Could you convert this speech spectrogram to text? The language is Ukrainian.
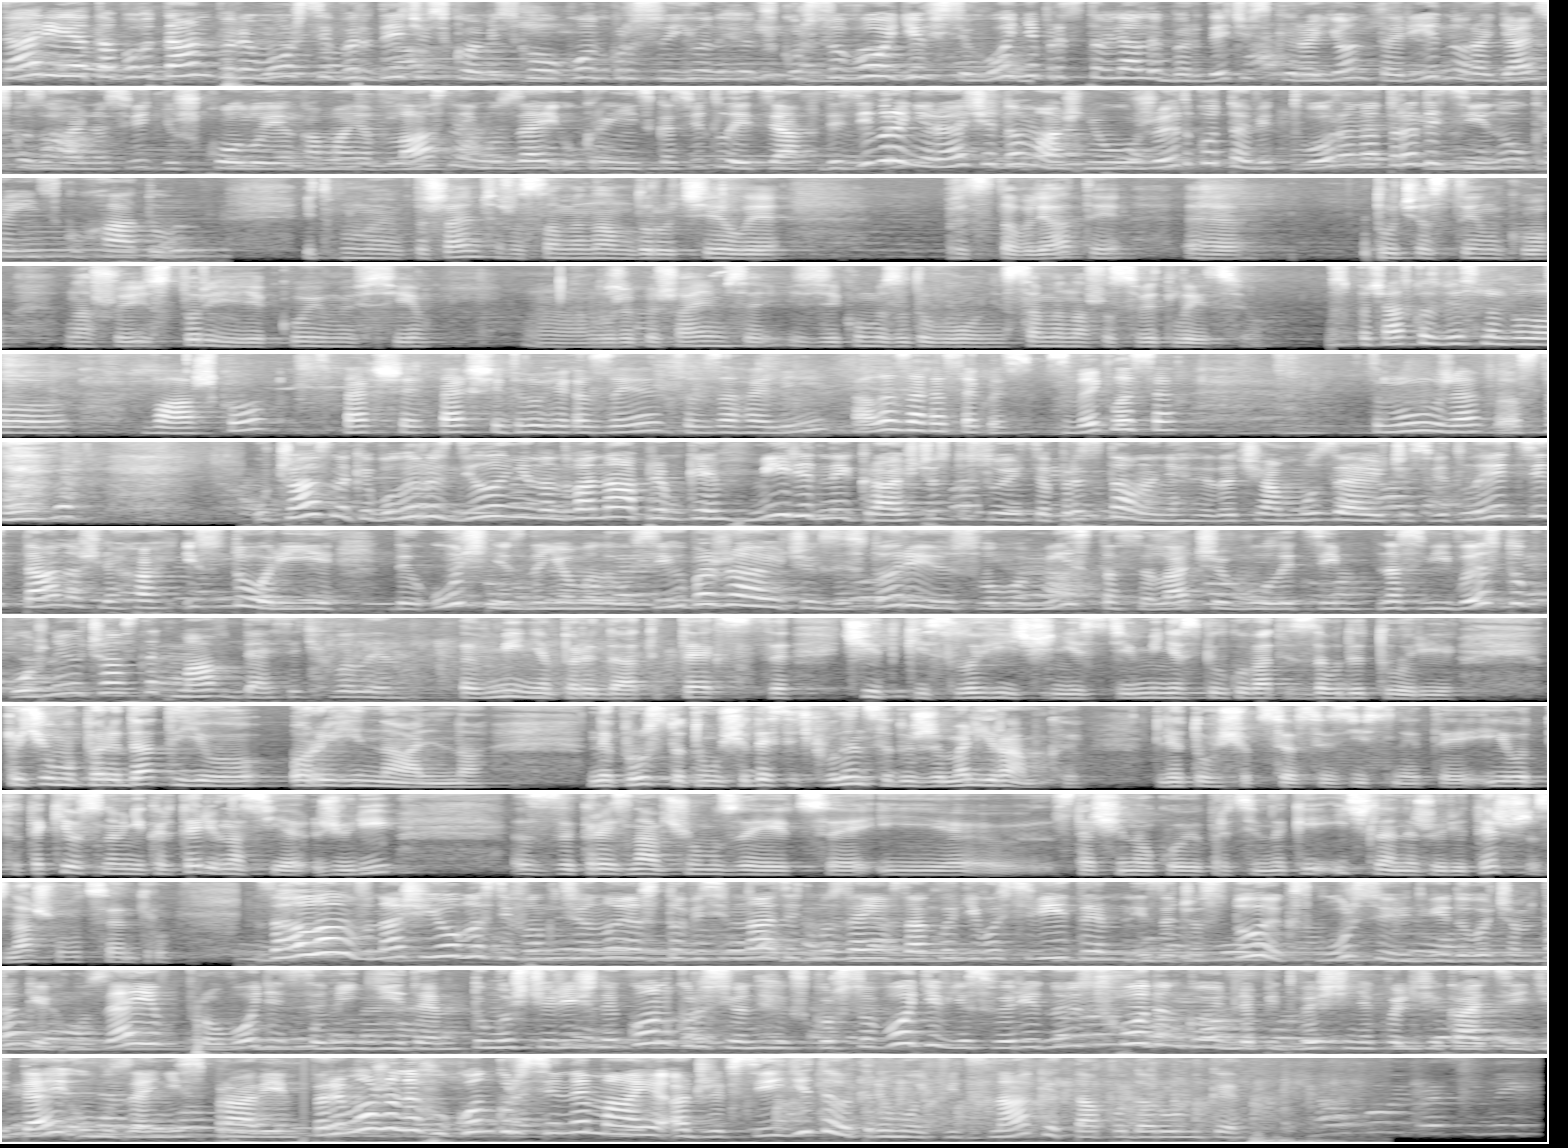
Дарія та Богдан, переможці Бердичівського міського конкурсу юних екскурсоводів, сьогодні представляли Бердичівський район та рідну радянську загальноосвітню школу, яка має власний музей Українська світлиця, де зібрані речі домашнього ужитку та відтворено традиційну українську хату. І тому ми пишаємося, що саме нам доручили представляти е, ту частинку нашої історії, якою ми всі дуже пишаємося і з яку ми задоволені, саме нашу світлицю. Спочатку, звісно, було важко, перші, другі рази це взагалі, але зараз якось звиклося, тому вже просто. Учасники були розділені на два напрямки: мій рідний край, що стосується представлення глядачам музею чи світлиці, та на шляхах історії, де учні знайомили усіх бажаючих з історією свого міста, села чи вулиці. На свій виступ кожний учасник мав 10 хвилин. Вміння передати текст, чіткість, логічність, вміння спілкуватися з аудиторією. Причому передати його оригінально. Не просто тому, що 10 хвилин це дуже малі рамки для того, щоб це все здійснити. І от такі основні критерії. У нас є журі з краєзнавчого музею, це і е, старші наукові працівники, і члени журі теж з нашого центру. Загалом в нашій області функціонує 118 музеїв закладів освіти, і зачасту екскурсію відвідувачам таких музеїв проводять самі діти. Тому що річний конкурс юних екскурсоводів є своєрідною сходинкою для підвищення кваліфікації дітей у музейній справі. Переможених у конкурсі немає, адже всі діти отримують відзнаки та подарунки.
